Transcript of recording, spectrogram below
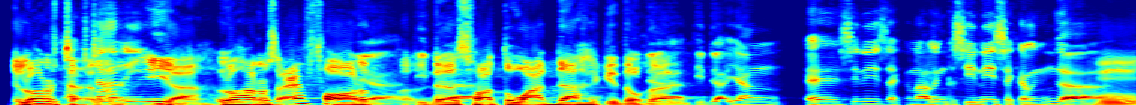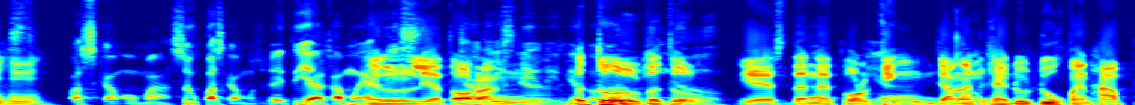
Ya lu harus, Harus ca- cari. Iya, lu harus effort Iya, dan tidak- suatu wadah gitu tidak kan. tidak yang eh sini saya kenalin ke sini, saya kenalin enggak. Mhm. Pas kamu masuk, pas kamu sudah itu ya kamu Ya, lihat orangnya. sendiri, lihat betul, orang, betul. mingle. Yes, dan Nggak- networking jangan kayak duduk main HP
